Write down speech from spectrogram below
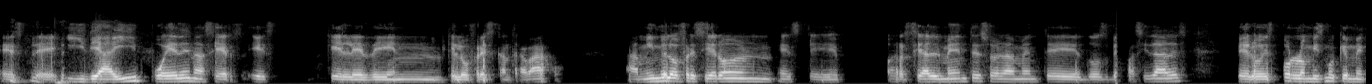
este, y de ahí pueden hacer es, que le den, que le ofrezcan trabajo. A mí me lo ofrecieron este, parcialmente, solamente dos capacidades, pero es por lo mismo que me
